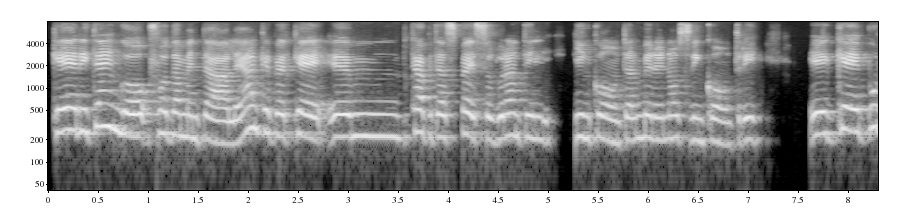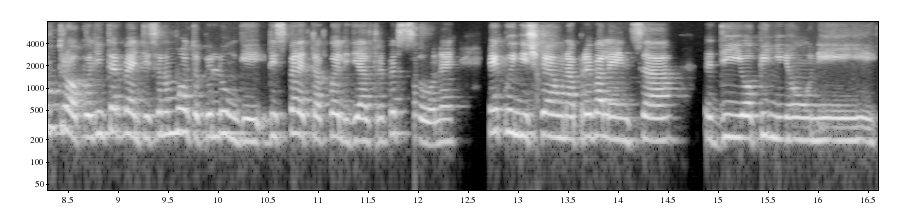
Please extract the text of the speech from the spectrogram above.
che ritengo fondamentale anche perché ehm, capita spesso durante gli incontri, almeno i nostri incontri, eh, che purtroppo gli interventi sono molto più lunghi rispetto a quelli di altre persone e quindi c'è una prevalenza di opinioni.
